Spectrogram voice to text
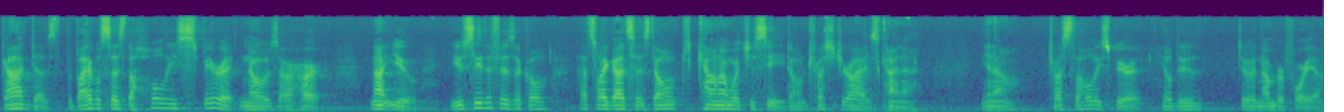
God does. The Bible says the Holy Spirit knows our heart, not you. You see the physical. That's why God says don't count on what you see. Don't trust your eyes, kind of. You know, trust the Holy Spirit. He'll do, do a number for you.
